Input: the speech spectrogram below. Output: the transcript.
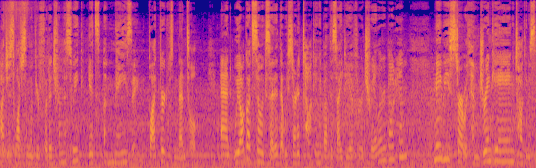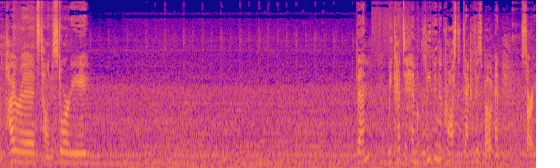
I just watched some of your footage from this week. It's amazing. Blackbeard was mental. And we all got so excited that we started talking about this idea for a trailer about him. Maybe start with him drinking, talking to some pirates, telling a story. Then, we cut to him leaping across the deck of his boat and... Sorry,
